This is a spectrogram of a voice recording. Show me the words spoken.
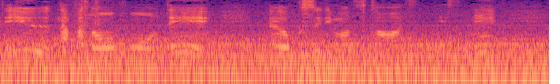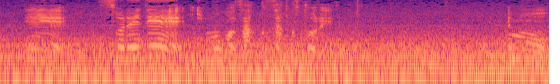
ていうなんか農法でお薬も使わずですね。でそれで芋がザクザク取れると。でも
